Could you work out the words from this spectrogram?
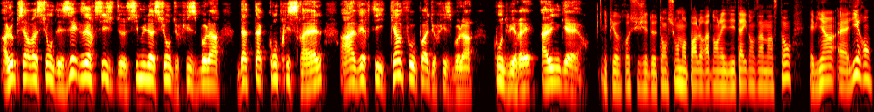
à l'observation des exercices de simulation du Hezbollah d'attaque contre Israël, a averti qu'un faux pas du Hezbollah conduirait à une guerre. Et puis autre sujet de tension, on en parlera dans les détails dans un instant, eh bien euh, l'Iran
